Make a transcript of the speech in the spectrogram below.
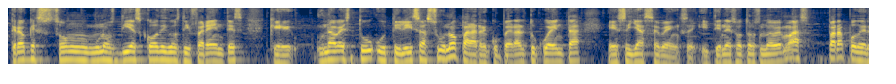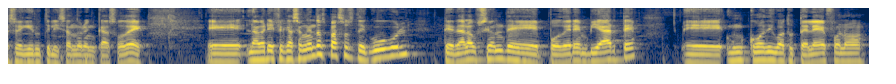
Creo que son unos 10 códigos diferentes que una vez tú utilizas uno para recuperar tu cuenta, ese ya se vence y tienes otros 9 más para poder seguir utilizándolo en caso de. Eh, la verificación en dos pasos de Google te da la opción de poder enviarte eh, un código a tu teléfono,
